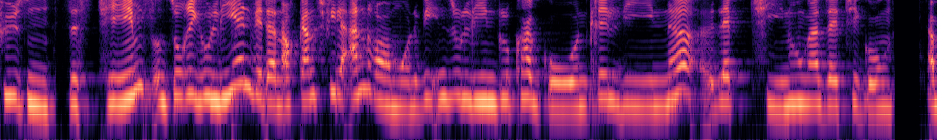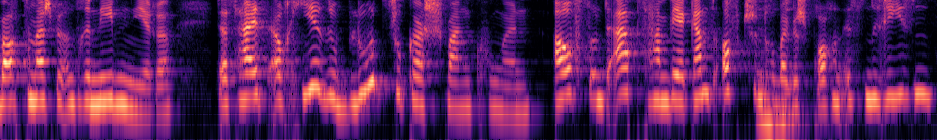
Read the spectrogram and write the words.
Hypothalamus-Hypophysen-Systems und so regulieren wir dann auch ganz viele andere Hormone wie Insulin, Glucagon, Grelin, ne, Leptin, Hungersättigung, aber auch zum Beispiel unsere Nebenniere. Das heißt, auch hier so Blutzuckerschwankungen, Aufs und Abs, haben wir ganz oft schon drüber gesprochen, ist ein riesen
